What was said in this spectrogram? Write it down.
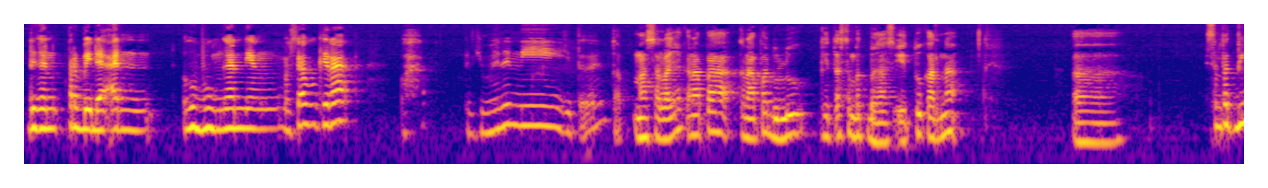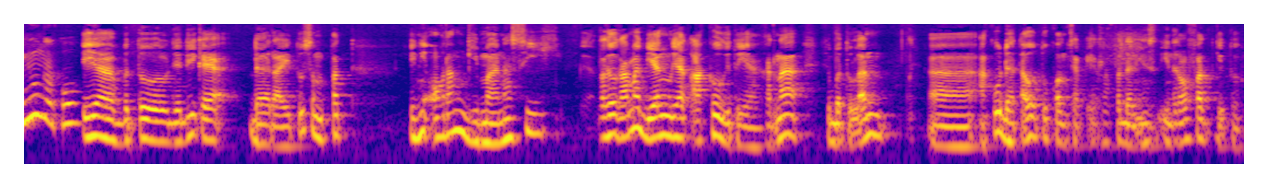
dengan perbedaan hubungan yang maksudnya aku kira wah gimana nih gitu kan. Masalahnya kenapa kenapa dulu kita sempat bahas itu karena eh, sempat bingung aku. Iya betul. Jadi kayak Dara itu sempat ini orang gimana sih? Terutama dia ngelihat aku gitu ya. Karena kebetulan eh, aku udah tahu tuh konsep extrovert dan introvert gitu.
